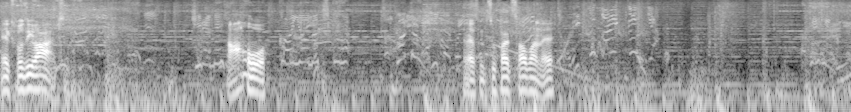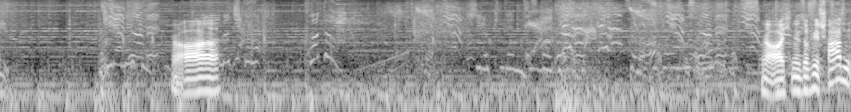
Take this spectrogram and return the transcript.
Explosivat. Au. Das ist ein Zufallszaubern, ey. Ja. Ja, ich nehme so viel Schaden.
